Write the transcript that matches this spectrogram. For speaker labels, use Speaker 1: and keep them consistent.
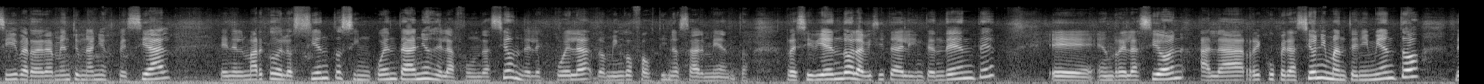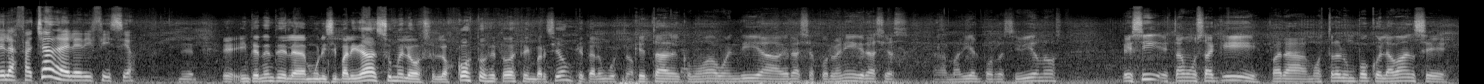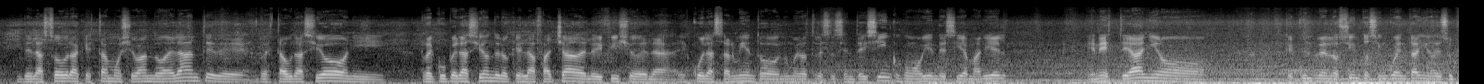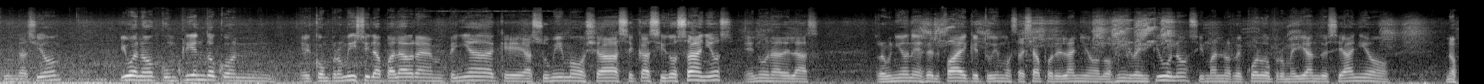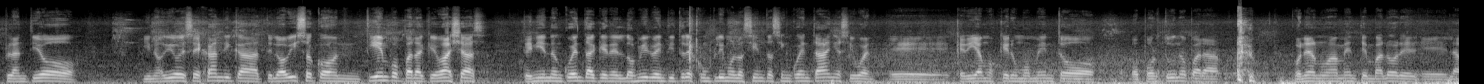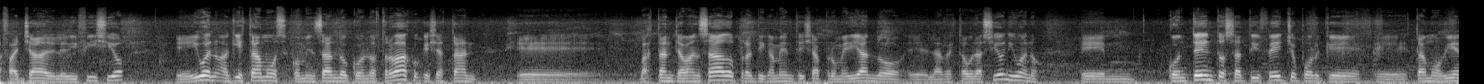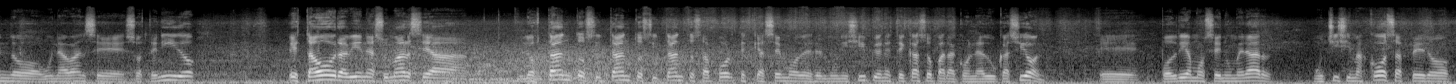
Speaker 1: sí, verdaderamente un año especial en el marco de los 150 años de la fundación de la Escuela Domingo Faustino Sarmiento, recibiendo la visita del Intendente eh, en relación a la recuperación y mantenimiento de la fachada del edificio.
Speaker 2: Bien. Eh, Intendente de la Municipalidad, asume los, los costos de toda esta inversión. ¿Qué tal? Un gusto.
Speaker 3: ¿Qué tal? ¿Cómo va? Buen día. Gracias por venir. Gracias a Mariel por recibirnos. Eh, sí, estamos aquí para mostrar un poco el avance de las obras que estamos llevando adelante, de restauración y recuperación de lo que es la fachada del edificio de la Escuela Sarmiento número 365, como bien decía Mariel, en este año que cumplen los 150 años de su fundación. Y bueno, cumpliendo con el compromiso y la palabra empeñada que asumimos ya hace casi dos años en una de las reuniones del FAE que tuvimos allá por el año 2021, si mal no recuerdo promediando ese año, nos planteó y nos dio ese hándicap, te lo aviso con tiempo para que vayas teniendo en cuenta que en el 2023 cumplimos los 150 años y bueno, eh, queríamos que era un momento oportuno para poner nuevamente en valor eh, eh, la fachada del edificio. y bueno, aquí estamos comenzando con los trabajos que ya están bastante avanzados, prácticamente ya promediando la restauración y bueno, contento, satisfecho porque estamos viendo un avance sostenido. Esta obra viene a sumarse a los tantos y tantos y tantos aportes que hacemos desde el municipio, en este caso para con la educación. Eh, podríamos enumerar muchísimas cosas, pero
